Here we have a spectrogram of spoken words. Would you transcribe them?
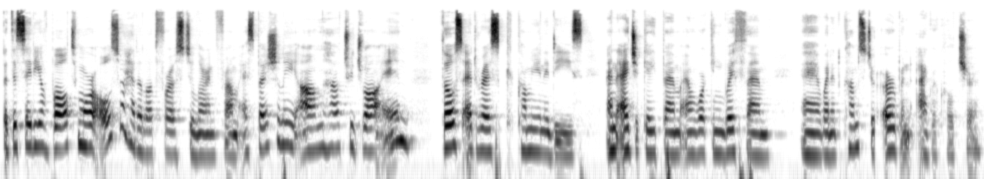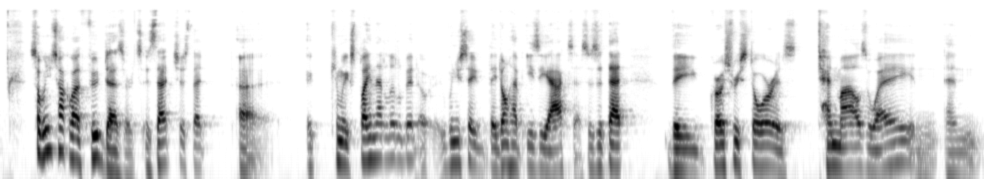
But the city of Baltimore also had a lot for us to learn from, especially on how to draw in those at risk communities and educate them and working with them uh, when it comes to urban agriculture. So, when you talk about food deserts, is that just that? Uh, can we explain that a little bit? When you say they don't have easy access, is it that the grocery store is 10 miles away and, and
